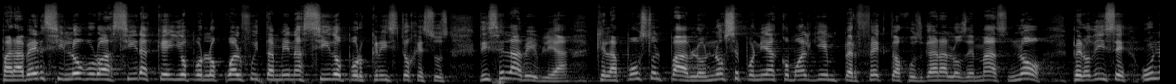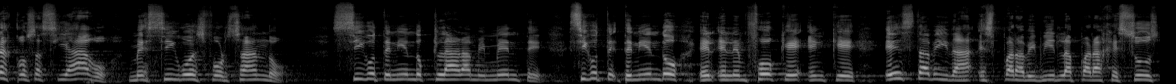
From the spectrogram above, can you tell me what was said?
para ver si logro hacer aquello por lo cual fui también nacido por Cristo Jesús. Dice la Biblia que el apóstol Pablo no se ponía como alguien perfecto a juzgar a los demás, no, pero dice, una cosa sí hago, me sigo esforzando sigo teniendo clara mi mente, sigo teniendo el, el, enfoque en que esta vida es para vivirla para Jesús,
